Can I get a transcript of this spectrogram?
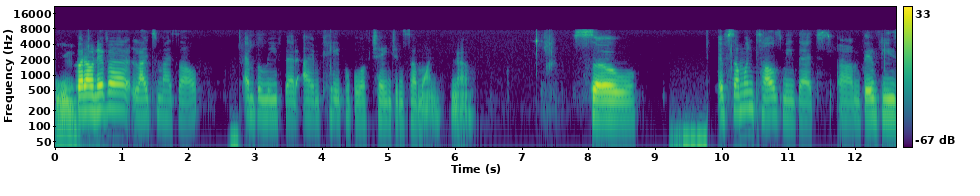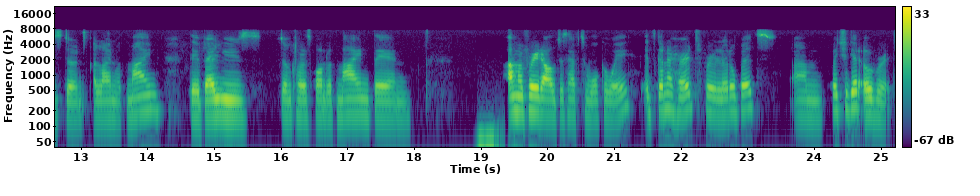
Ooh. But I'll never lie to myself and believe that I am capable of changing someone. No. So if someone tells me that um, their views don't align with mine, their values don't correspond with mine, then I'm afraid I'll just have to walk away. It's gonna hurt for a little bit, um, but you get over it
